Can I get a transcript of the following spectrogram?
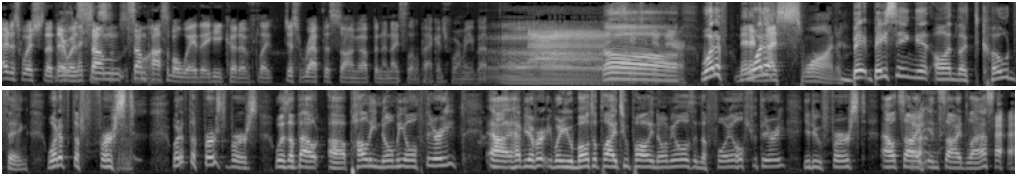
I just wish that there Yeah, was some some some possible way that he could have like just wrapped this song up in a nice little package for me. But uh, ah, Oh, there. what if? Then what a if? nice swan. ba- basing it on the code thing, what if the first, what if the first verse was about uh, polynomial theory? Uh, have you ever, when you multiply two polynomials in the FOIL theory, you do first, outside, inside, last. yeah,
